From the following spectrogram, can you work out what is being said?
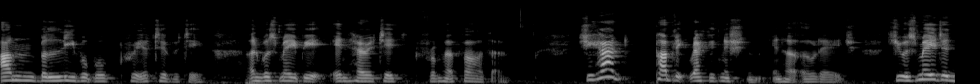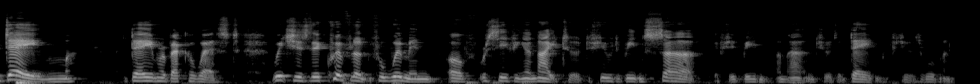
unbelievable creativity and was maybe inherited from her father. She had public recognition in her old age. She was made a dame, Dame Rebecca West, which is the equivalent for women of receiving a knighthood. She would have been Sir if she'd been a man, she was a dame if she was a woman.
